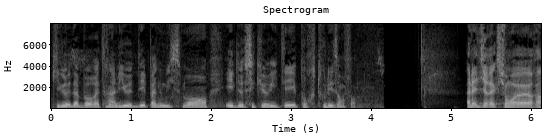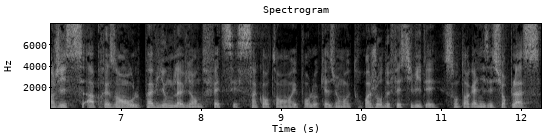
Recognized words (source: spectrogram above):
qui doit d'abord être un lieu d'épanouissement et de sécurité pour tous les enfants. Allez, direction Ringis à présent, où le pavillon de la viande fête ses 50 ans. Et pour l'occasion, trois jours de festivités sont organisés sur place.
